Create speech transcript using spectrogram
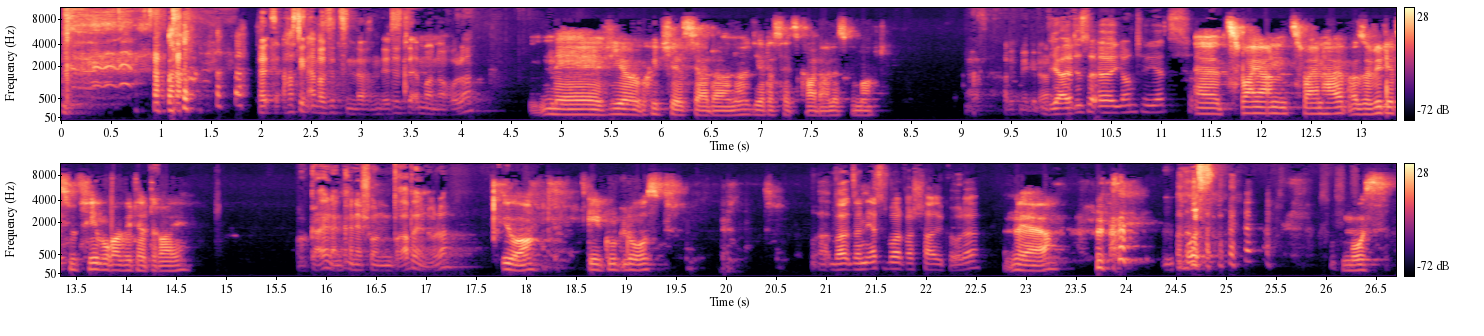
Hast du ihn einfach sitzen lassen? Jetzt ist er immer noch, oder? Nee, hier, Ricci ist ja da, ne? Die hat das jetzt gerade alles gemacht. Ja, hatte ich mir gedacht. Wie alt ist äh, Jonte jetzt? Äh, zwei Jahren, zweieinhalb, also wird jetzt im Februar wird er drei. Oh, geil, dann kann er schon brabbeln, oder? Ja, geht gut los. Aber sein erstes Wort war Schalke, oder? Ja, Muss. muss.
